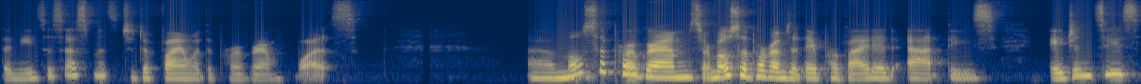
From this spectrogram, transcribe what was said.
the needs assessments to define what the program was. Uh, most of the programs, or most of the programs that they provided at these agencies,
